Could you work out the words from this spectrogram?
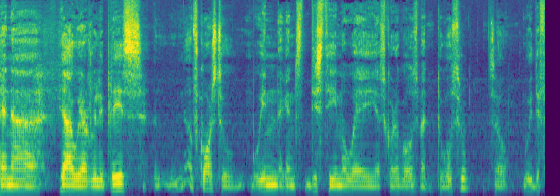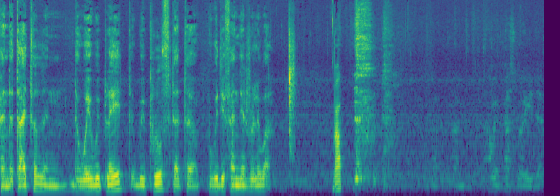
And uh, yeah, we are really pleased, of course, to win against this team away, uh, score goals, but to go through. So we defend the title, and the way we played, we proved that we defended really well. Rob. how impressed were you that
